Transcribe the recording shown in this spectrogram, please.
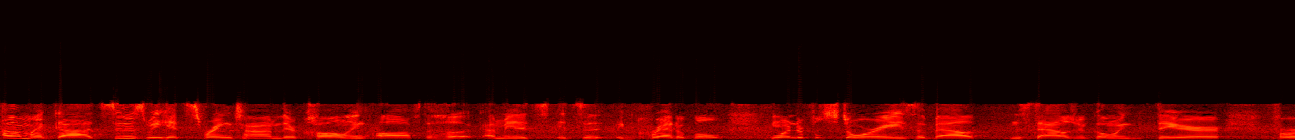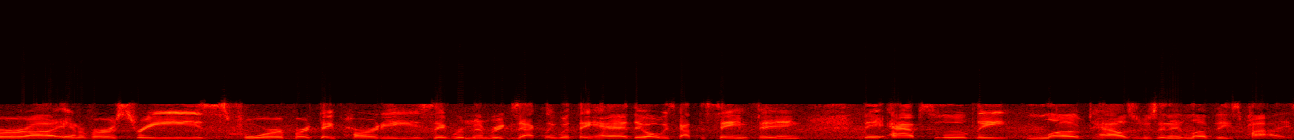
Oh my God! As soon as we hit springtime, they're calling off the hook. I mean, it's it's a incredible, wonderful stories about nostalgia going there for uh, anniversaries, for birthday parties. They remember exactly what they had. They always got the same thing. They absolutely loved Haussner's and they love these pies.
